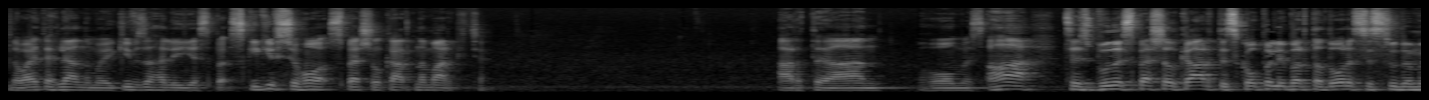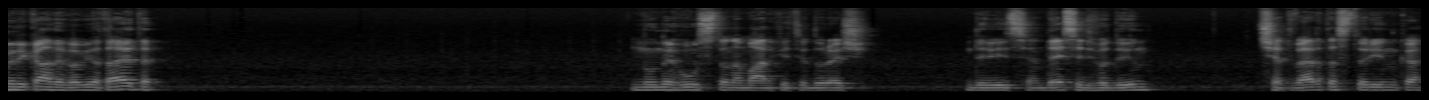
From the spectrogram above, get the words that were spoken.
Давайте глянемо, які взагалі є спе... Скільки всього спешл карт на маркеті? Артеан, Гомес. А, це ж були спешл карти з Копи Лібертадорес і Судамерикани, пам'ятаєте? Ну, не густо на маркеті, до речі. Дивіться, 10 годин. Четверта сторінка.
